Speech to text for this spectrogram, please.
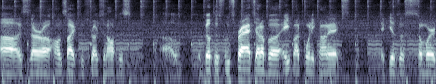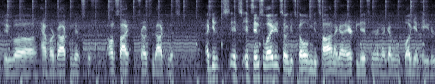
Uh, this is our uh, on-site construction office. Uh, we built this from scratch out of a 8 by 20 Connex. It gives us somewhere to uh, have our documents, on-site construction documents. I get it's, it's insulated, so it gets cold and gets hot. And I got an air conditioner and I got a little plug-in heater.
